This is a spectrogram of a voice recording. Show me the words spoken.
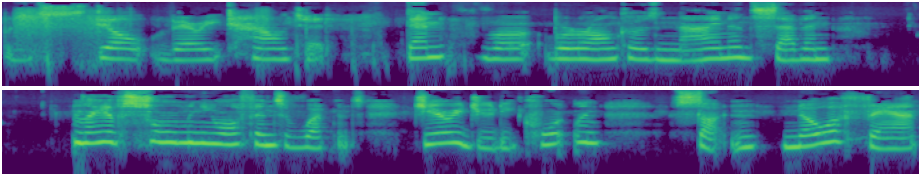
but it's still very talented. Then Broncos 9 and 7. They have so many offensive weapons. Jerry Jeudy, Courtland Sutton, Noah Fant,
